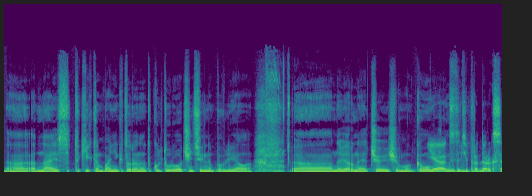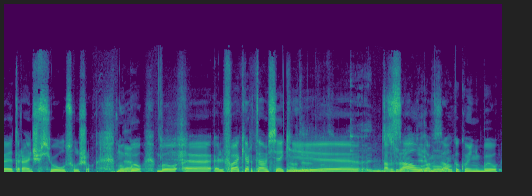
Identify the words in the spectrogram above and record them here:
а, одна из таких компаний, которая на эту культуру очень сильно повлияла. А, Наверное, что еще, кого Я, можно кстати, выделить? про Darkseid раньше всего услышал. Ну, Да. был, был э, Эльфакер там всякие, Ну, вот э, вот, э, Авзал. Авзал какой-нибудь был,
